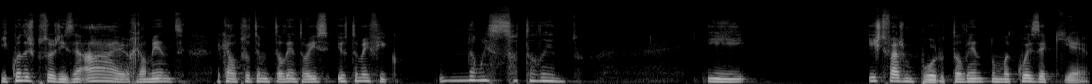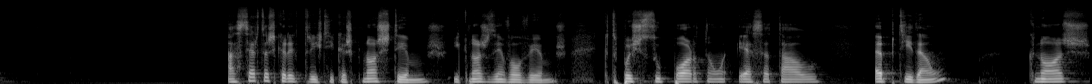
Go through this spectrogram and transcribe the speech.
E quando as pessoas dizem, ah, realmente aquela pessoa tem muito talento ou isso, eu também fico, não é só talento. E isto faz-me pôr o talento numa coisa que é. Há certas características que nós temos e que nós desenvolvemos que depois suportam essa tal aptidão que nós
